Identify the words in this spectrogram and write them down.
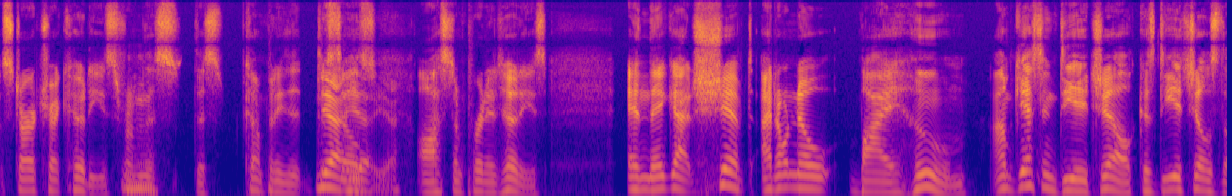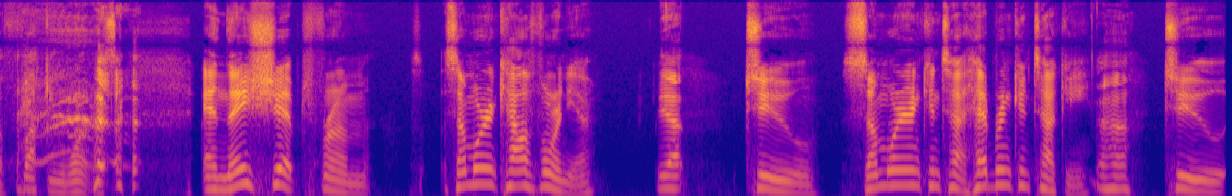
Star Trek hoodies from Mhm. this this company that Yeah, sells yeah. Austin printed hoodies, and they got shipped. I don't know by whom. I'm guessing DHL because DHL is the fucking worst. and they shipped from somewhere in California Yep. to somewhere in Kentucky, Hebron, Kentucky, Uh huh. to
